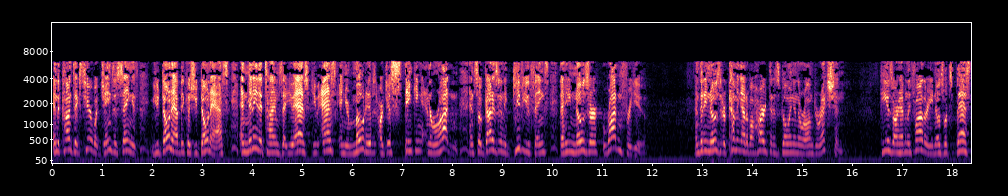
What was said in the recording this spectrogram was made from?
In the context here, what James is saying is you don't have because you don't ask, and many of the times that you ask, you ask and your motives are just stinking and rotten. And so God is going to give you things that He knows are rotten for you. And that He knows that are coming out of a heart that is going in the wrong direction. He is our Heavenly Father. He knows what's best.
